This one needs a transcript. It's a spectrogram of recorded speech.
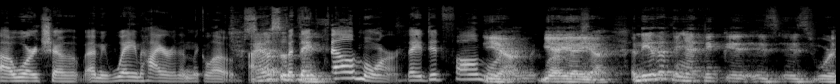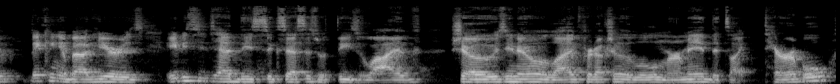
uh, award show. I mean, way higher than the Globes. I also but they fell more. They did fall more. yeah, yeah, yeah, yeah. And the other thing I think is is worth thinking about here is ABC's had these successes with these live shows, you know, a live production of The Little Mermaid that's like terrible.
